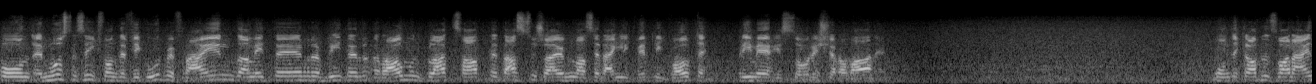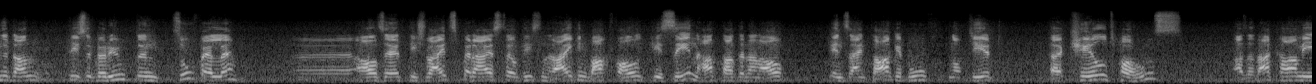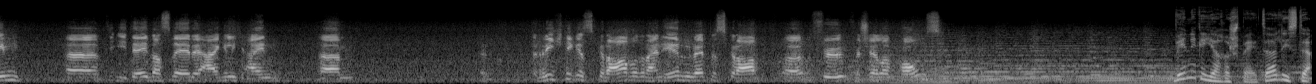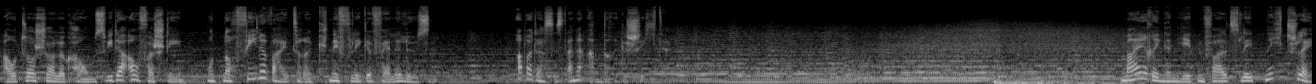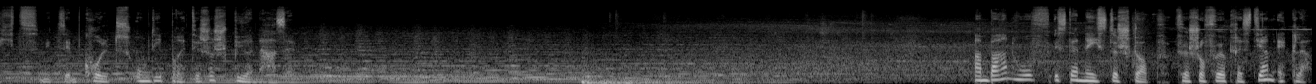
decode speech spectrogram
Und er musste sich von der Figur befreien, damit er wieder Raum und Platz hatte, das zu schreiben, was er eigentlich wirklich wollte, primär historische Romane. Und ich glaube, das war einer dann dieser berühmten Zufälle, äh, als er die Schweiz bereiste und diesen Reichenbach-Fall gesehen hat, hat er dann auch in sein Tagebuch notiert, äh, Killed Holmes. Also da kam ihm äh, die Idee, das wäre eigentlich ein ähm, richtiges Grab oder ein ehrenwertes Grab äh, für, für Sherlock Holmes. Wenige Jahre später ließ der Autor Sherlock Holmes wieder auferstehen und noch viele weitere knifflige Fälle lösen. Aber das ist eine andere Geschichte. Meiringen jedenfalls lebt nicht schlecht mit dem Kult um die britische Spürnase. Am Bahnhof ist der nächste Stopp für Chauffeur Christian Eckler.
